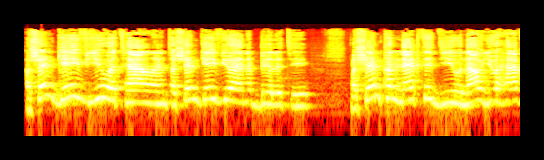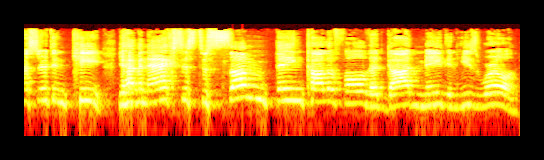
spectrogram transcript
Hashem gave you a talent, Hashem gave you an ability, Hashem connected you. Now you have a certain key. You have an access to something colorful that God made in His world.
